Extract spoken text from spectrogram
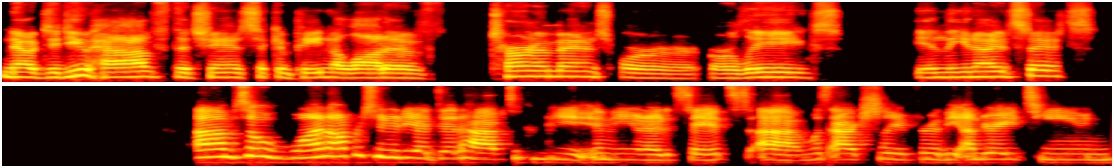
Now, did you have the chance to compete in a lot of tournaments or or leagues in the United States? Um, so one opportunity I did have to compete in the United States um, was actually for the under 18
